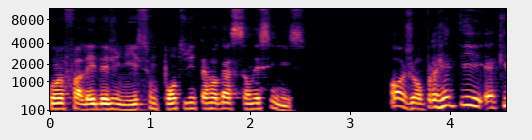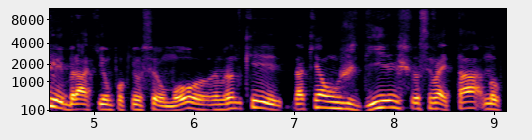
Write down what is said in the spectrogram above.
como eu falei desde o início, um ponto de interrogação nesse início. Ó, oh, João, para a gente equilibrar aqui um pouquinho o seu humor, lembrando que daqui a uns dias você vai estar tá no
